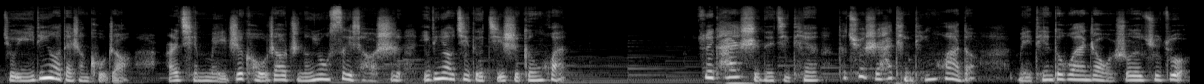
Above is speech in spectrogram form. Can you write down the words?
就一定要戴上口罩，而且每只口罩只能用四个小时，一定要记得及时更换。最开始那几天，他确实还挺听话的，每天都会按照我说的去做。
